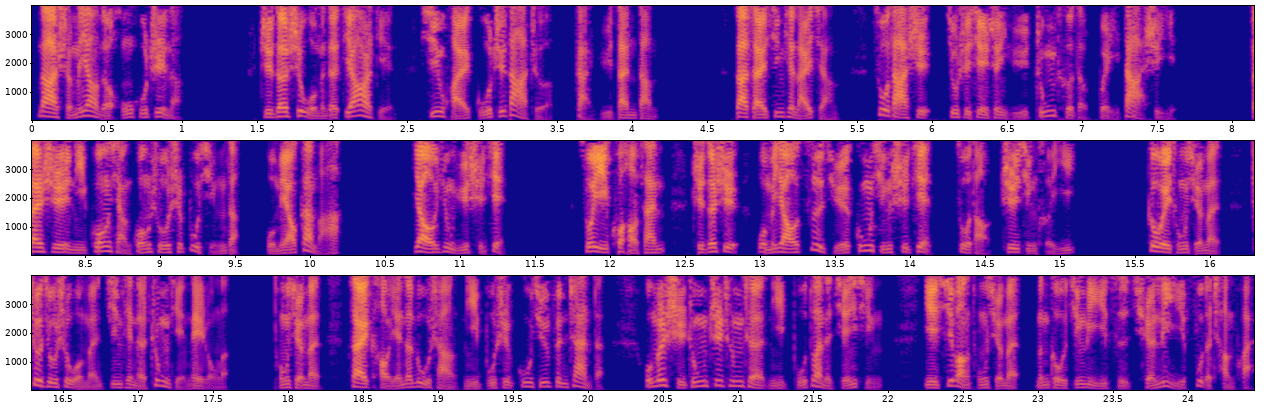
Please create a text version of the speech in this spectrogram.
那什么样的鸿鹄志呢？指的是我们的第二点，心怀国之大者，敢于担当。那在今天来讲，做大事就是献身于中特的伟大事业。但是你光想光说是不行的，我们要干嘛？要用于实践。所以括号三指的是我们要自觉躬行实践，做到知行合一。各位同学们，这就是我们今天的重点内容了。同学们，在考研的路上，你不是孤军奋战的，我们始终支撑着你不断的前行。也希望同学们能够经历一次全力以赴的畅快。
